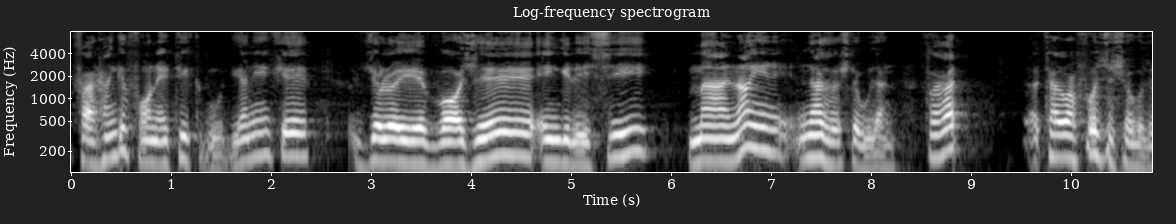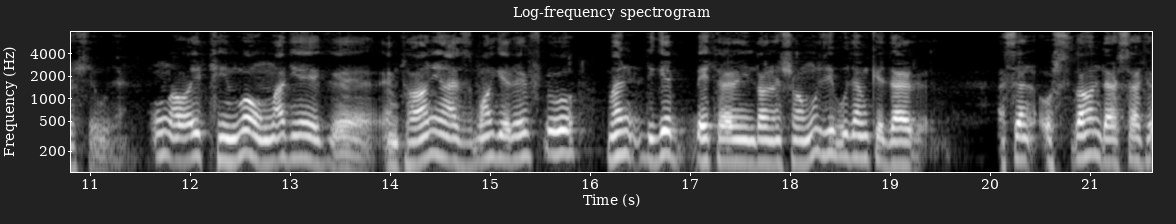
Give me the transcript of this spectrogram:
فرهنگ فونتیک بود. یعنی که جلوی واژه انگلیسی معنایی نذاشته بودن. فقط تلفظش رو گذاشته بودن. اون آقای تیمبا اومد یک امتحانی از ما گرفت و من دیگه بهترین دانش آموزی بودم که در اصلا استان در سطح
